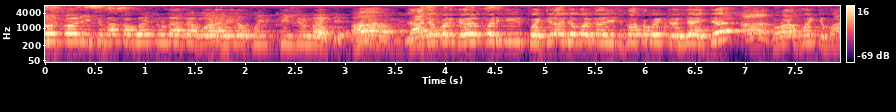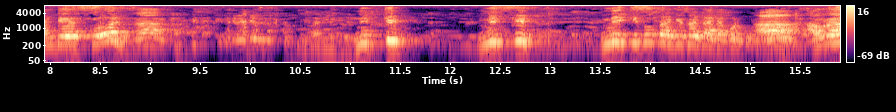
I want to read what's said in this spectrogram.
చోటోడు ఇంటి పక్క గోడ మీద పులి- పిల్లి ఉన్నట్టే లాజ కొడుకు ఎప్పటికి పొచ్చి లాజ కొడుకు అని ఇంటి పక్క పోయి వెళ్ళి అయితే గోడ పోయి బండి వేసుకొని నిక్కి నిక్కి. నిక్కి సూపర్ గిసొట్టాట కొడుకు. అవురా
